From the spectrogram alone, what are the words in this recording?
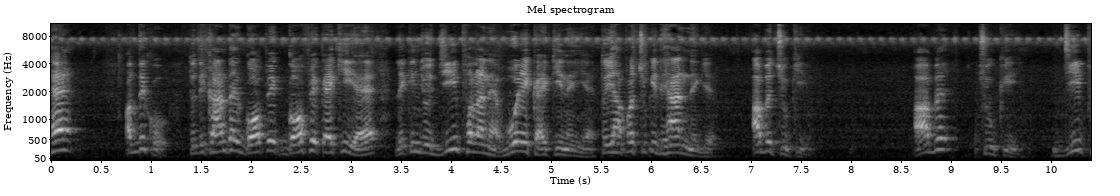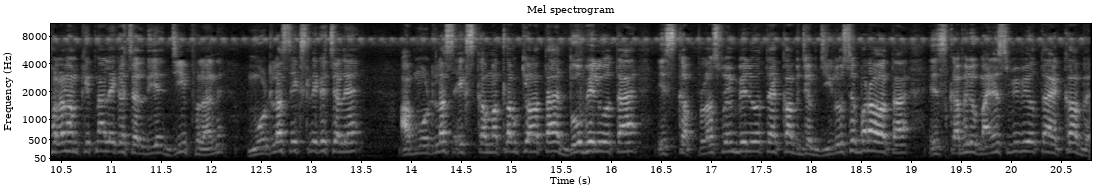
है। अब देखो तो दिखाता है गॉफ एक गॉफ एक एक ही है, लेकिन जो जी फलन है, वो एक एक ही नहीं है। तो यहाँ पर चूँकि ध्यान देंगे, अब चूँकि अब चूँकि जी फलन हम कितना लेकर चल दिए? जी फलन मोडलस एक्स लेकर चले अब मोडलस एक्स का मतलब क्या होता है? दो वैल्यू होता है। इसका प्लस में वैल्यू होता है। कब? जब ज़ीरो से बड़ा होता है। इसका वैल्यू माइनस में भी होता है। कब?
